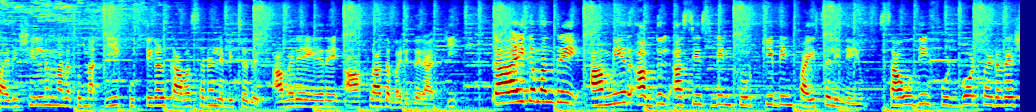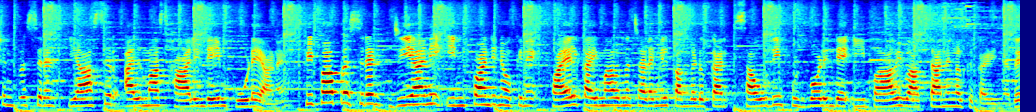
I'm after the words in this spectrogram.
പരിശീലനം നടത്തുന്ന ഈ കുട്ടികൾക്ക് അവസരം ലഭിച്ചത് അവരെ ഏറെ ആഹ്ലാദഭരിതരാക്കി. കായിക മന്ത്രി Amir Abdul Aziz bin Turki bin ഫൈസലിന്റെയും Saudi football federation president Yasir അൽമാസ് ഹാലിന്റെയും കൂടെയാണ് ഫിഫ പ്രസിഡന്റ് ജിയാനി ഇൻഫാന്റിനോക്കിന് ഫയൽ കൈമാറുന്ന ചടങ്ങിൽ പങ്കെടുക്കാൻ സൗദി ഫുട്ബോളിന്റെ ഈ ഭാവി വാഗ്ദാനങ്ങൾക്ക് കഴിഞ്ഞത്.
